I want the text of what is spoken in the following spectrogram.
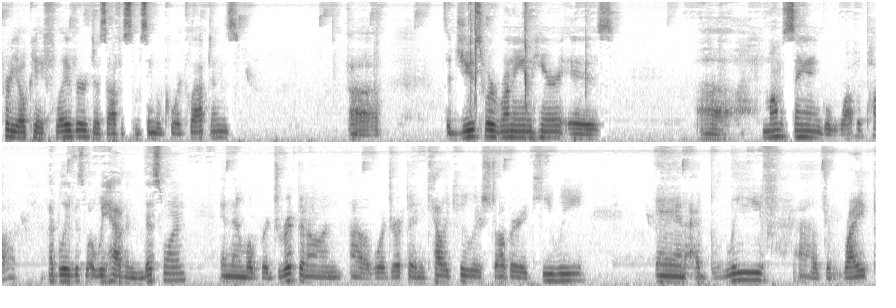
pretty okay flavor, just off of some single core Claptons. Uh, the juice we're running in here is uh, Mama Saying Guava Pop, I believe is what we have in this one. And then what we're dripping on, uh, we're dripping Cali Cooler Strawberry Kiwi, and I believe uh, the Ripe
